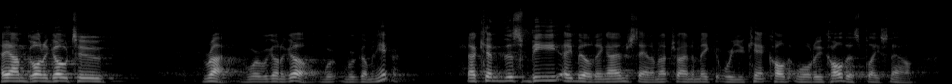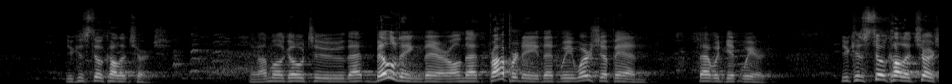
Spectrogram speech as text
Hey, I'm going to go to right, where are we going to go? We're, we're going here. Now, can this be a building? I understand. I'm not trying to make it where you can't call it, what do you call this place now? You can still call it church. And I'm going to go to that building there on that property that we worship in. That would get weird. You can still call it church.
